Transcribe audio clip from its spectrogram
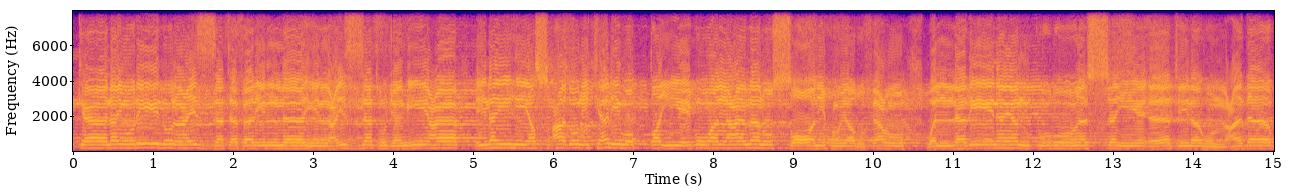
كان يريد العزة فلله العزة جميعا. إليه يصعد الكلم الطيب والعمل الصالح يرفعه. والذين يمكرون السيئات لهم عذاب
